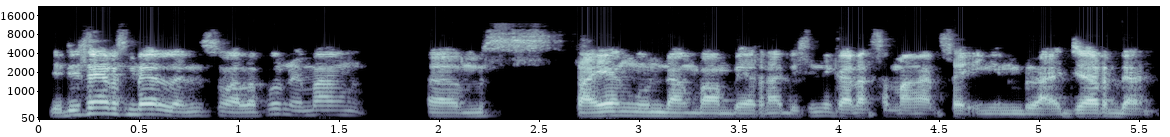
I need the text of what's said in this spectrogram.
Jadi saya harus balance walaupun memang um, saya ngundang Bang Berna di sini karena semangat saya ingin belajar dan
